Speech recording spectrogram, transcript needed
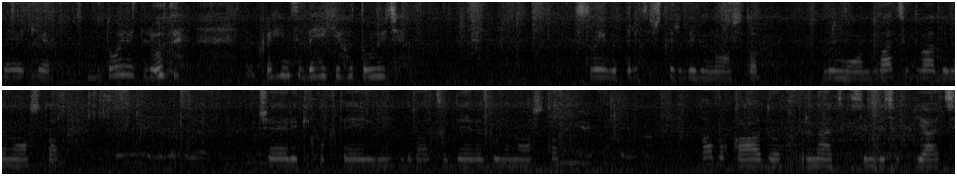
деякі готують люди. Українці деякі готують. Сливи 34,90, лимон 22,90. Черіки коктейльні 29,90. Авокадо 13,75.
